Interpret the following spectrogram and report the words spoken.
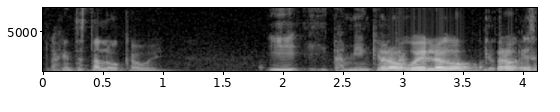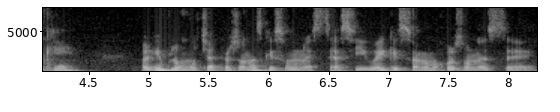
la gente está loca, güey. Y, y también que Pero, güey, luego, pero es que, por ejemplo, muchas personas que son este así, güey, que son- a lo mejor son este,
